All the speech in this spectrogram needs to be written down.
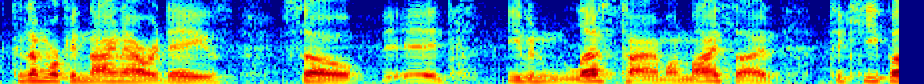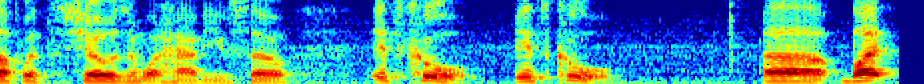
because I'm working nine-hour days. So it's even less time on my side to keep up with shows and what have you. So it's cool. It's cool. Uh, but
